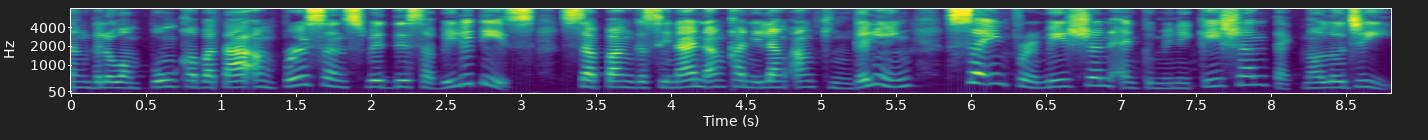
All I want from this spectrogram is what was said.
ng 20 kabataang persons with disabilities sa Pangasinan ang kanilang angking galing sa Information and Communication Technology.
